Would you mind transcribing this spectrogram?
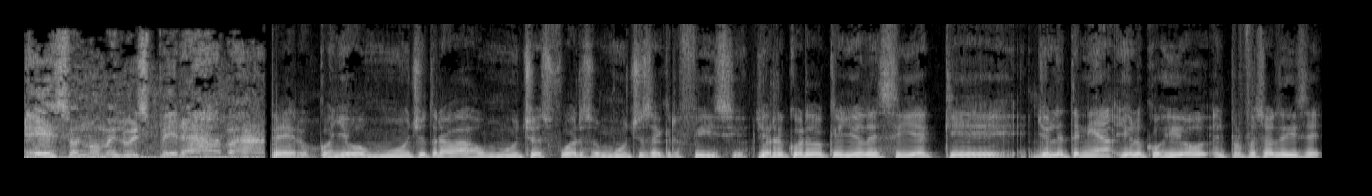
Eso no me lo esperaba. Pero conllevó mucho trabajo, mucho esfuerzo, mucho sacrificio. Yo recuerdo que yo decía que yo le tenía, yo lo cogí, el profesor dice,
